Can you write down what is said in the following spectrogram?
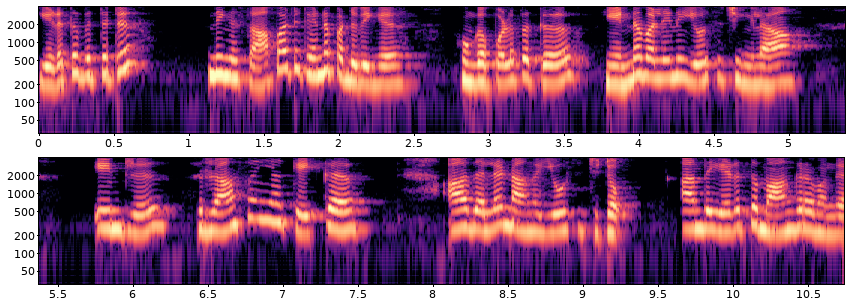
இடத்தை வித்துட்டு நீங்க சாப்பாட்டுக்கு என்ன பண்ணுவீங்க? உங்க பொழப்புக்கு என்ன வழின்னு யோசிச்சிங்களா? என்று ராசையா கேட்க அதெல்லாம் நாங்கள் யோசிச்சிட்டோம். அந்த இடத்த வாங்குறவங்க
